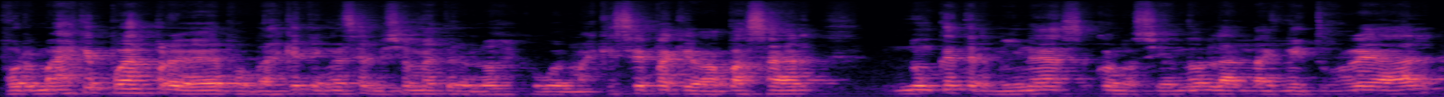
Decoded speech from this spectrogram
por más que puedas prever, por más que tengas servicio meteorológico, por más que sepa que va a pasar, nunca terminas conociendo la magnitud real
